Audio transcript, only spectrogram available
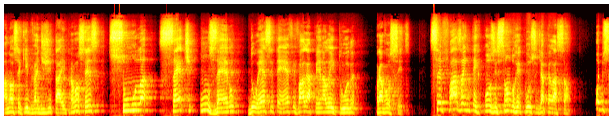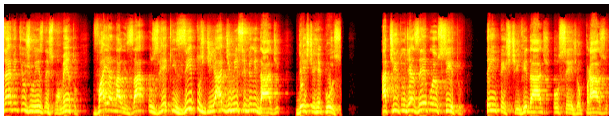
A nossa equipe vai digitar aí para vocês, súmula 710 do STF, vale a pena a leitura para vocês. Você faz a interposição do recurso de apelação. Observem que o juiz, nesse momento, vai analisar os requisitos de admissibilidade deste recurso. A título de exemplo, eu cito tempestividade, ou seja, o prazo,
